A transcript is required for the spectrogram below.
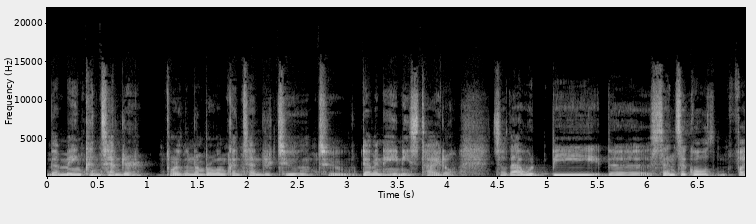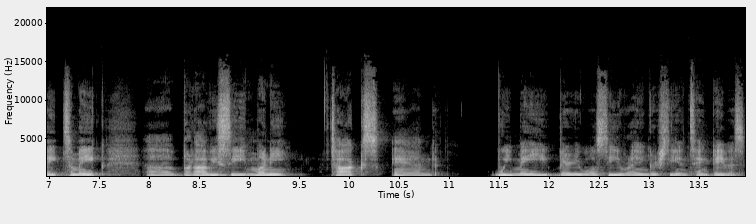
the main contender, for the number one contender to, to Devin Haney's title. So that would be the sensical fight to make. Uh, but obviously money talks and we may very well see Ryan Garcia and Tank Davis.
